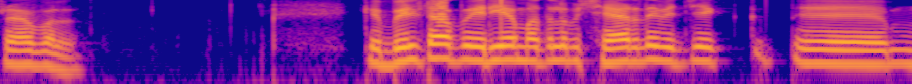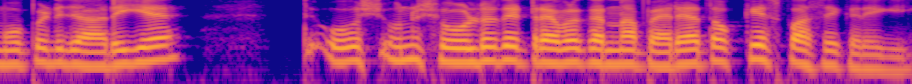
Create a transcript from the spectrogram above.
travel ਕਿ ਬਿਲਟ ਅਪ ਏਰੀਆ ਮਤਲਬ ਸ਼ਹਿਰ ਦੇ ਵਿੱਚ ਇੱਕ ਮੋਪਿਡ ਜਾ ਰਹੀ ਹੈ ਤੇ ਉਹ ਸ਼- ਉਹਨੂੰ ਸ਼ੋਲਡਰ ਤੇ ਟਰੈਵਲ ਕਰਨਾ ਪੈ ਰਿਹਾ ਤਾਂ ਉਹ ਕਿਸ ਪਾਸੇ ਕਰੇਗੀ?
